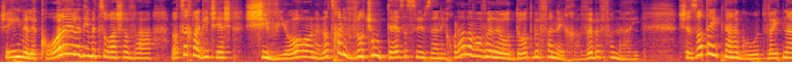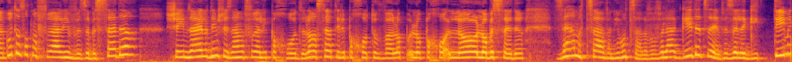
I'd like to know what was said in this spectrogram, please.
שהנה לכל הילדים בצורה שווה, לא צריך להגיד שיש שוויון, אני לא צריכה לבנות שום תזה סביב זה, אני יכולה לבוא ולהודות בפניך ובפניי שזאת ההתנהגות, וההתנהגות הזאת מפריעה לי וזה בסדר שאם זה הילדים שלי זה היה מפריע לי פחות, זה לא עושה אותי לי פחות טובה, לא, לא, פחות, לא, לא בסדר. זה המצב, אני רוצה לבוא ולהגיד את זה, וזה לגיטימי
